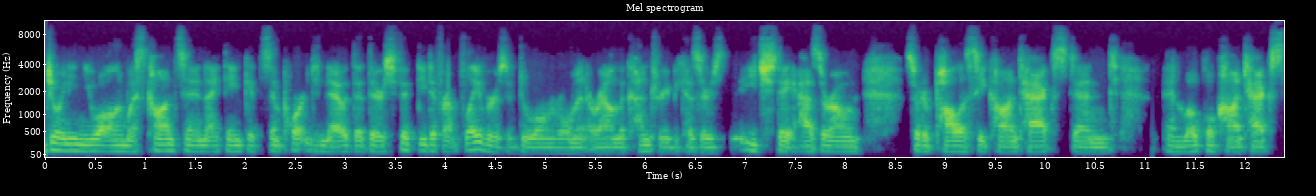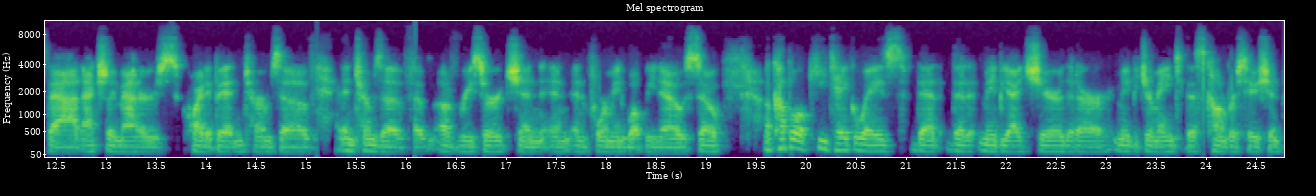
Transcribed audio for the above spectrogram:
joining you all in Wisconsin, I think it's important to note that there's 50 different flavors of dual enrollment around the country because there's each state has their own sort of policy context and and local context that actually matters quite a bit in terms of in terms of of research and and informing what we know. So, a couple of key takeaways that that maybe I'd share that are maybe germane to this conversation.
